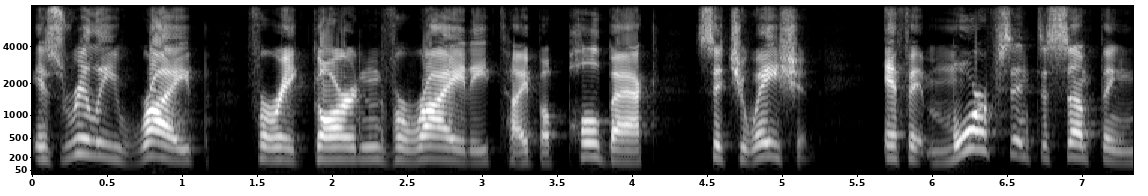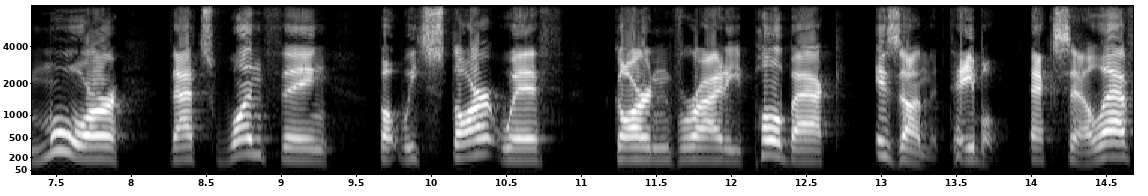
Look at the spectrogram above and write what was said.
is really ripe for a garden variety type of pullback situation. If it morphs into something more, that's one thing, but we start with garden variety pullback is on the table. XLF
